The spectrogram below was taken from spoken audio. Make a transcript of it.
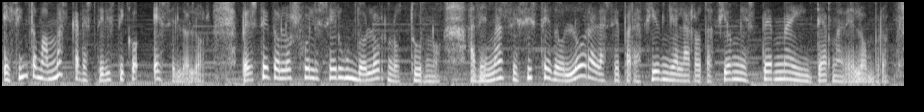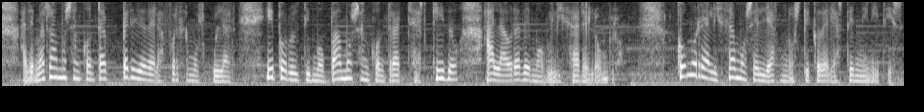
el síntoma más característico es el dolor, pero este dolor suele ser un dolor nocturno. Además existe dolor a la separación y a la rotación externa e interna del hombro. Además vamos a encontrar pérdida de la fuerza muscular y por último vamos a encontrar chasquido a la hora de movilizar el hombro. ¿Cómo realizamos el diagnóstico de las tendinitis?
